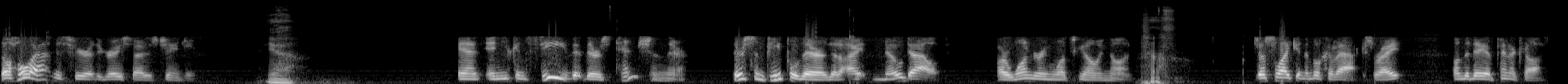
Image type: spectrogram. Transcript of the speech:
the whole atmosphere at the graveside is changing. Yeah. And and you can see that there's tension there. There's some people there that I no doubt are wondering what's going on. Just like in the book of Acts, right? On the day of Pentecost.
